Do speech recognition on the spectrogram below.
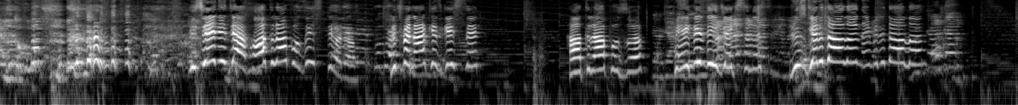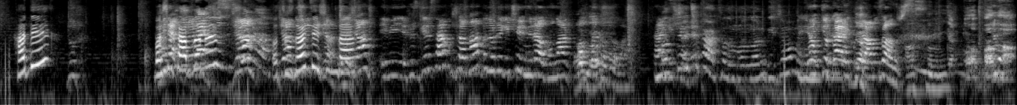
ya. Bir şey diyeceğim. Hatıra pozu istiyorum. Lütfen herkes geçsin. Hatıra pozu. Peynir diyeceksiniz. Rüzgarı da alın, Emir'i de alın. Hadi. Dur. Başak Aynen, ablanız Can, Can, 34 bir şey yaşında. Can, e, Rüzgar sen kucağına al ben oraya geçeyim Emir'i al. Onlar Olur. kalıyorlar. Masaya çıkartalım onları diyeceğim ama Yok yok hayır kucağımıza alırız. Aslanım gel. Hoppala.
